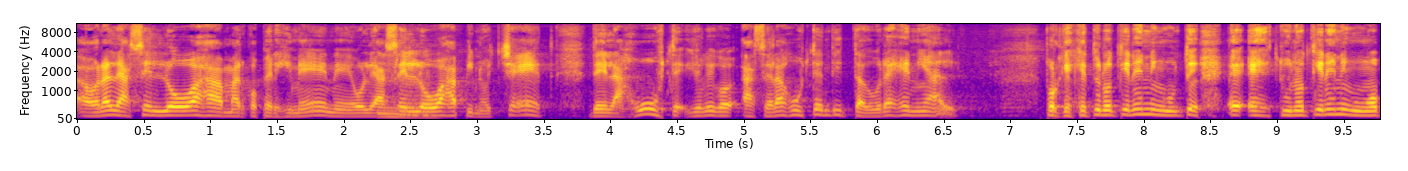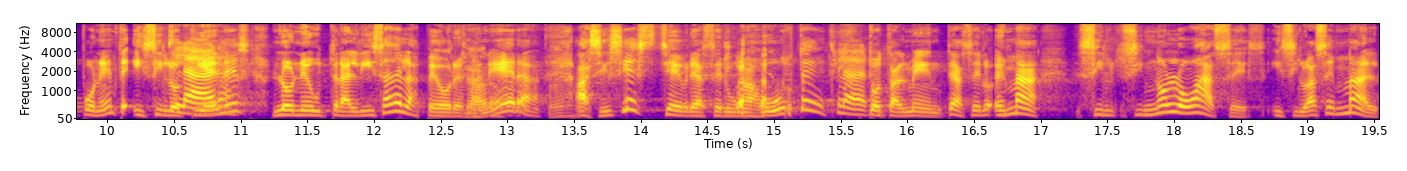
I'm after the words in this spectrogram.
ahora le hace loas a Marcos Pérez Jiménez o le hace loas a Pinochet del ajuste. Yo le digo, hacer ajuste en dictadura es genial. Porque es que tú no tienes ningún eh, eh, tú no tienes ningún oponente y si lo Claro. tienes lo neutralizas de las peores Claro, maneras. Así sí es chévere hacer un ajuste. Claro. Totalmente. Hacerlo. Es más, si, si no lo haces y si lo haces mal,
